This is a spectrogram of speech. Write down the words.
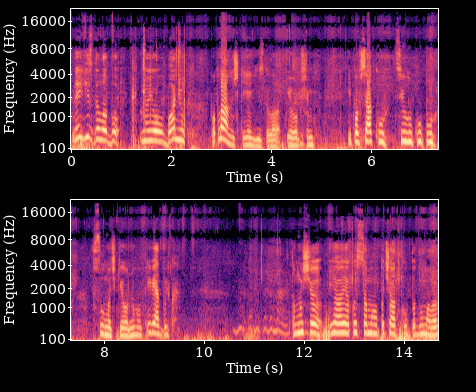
Не їздила, бо ну, його в баню. По планочки я їздила. І, в общем, і по всяку цілу купу в сумочки одного. Привіт, Булька. Тому що я якось з самого початку подумала,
